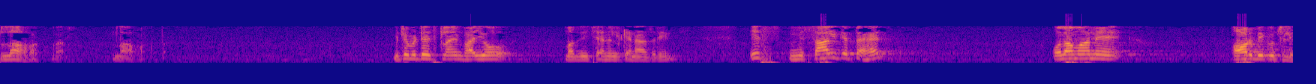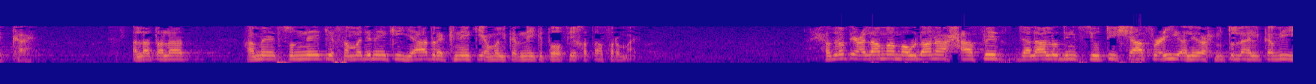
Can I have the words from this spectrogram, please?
اللہ اکبر اللہ اکبر۔ میٹھے میٹھے اسلام بھائیوں مدنی چینل کے ناظرین، اس مثال کے تحت علماء نے اور بھی کچھ لکھا ہے۔ اللہ تعالیٰ ہمیں سننے کی، سمجھنے کی، یاد رکھنے کی، عمل کرنے کی توفیق عطا فرمائے۔ حضرت علامہ مولانا حافظ جلال الدین سیوتی شافعی علی رحمۃ اللہ الکوی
